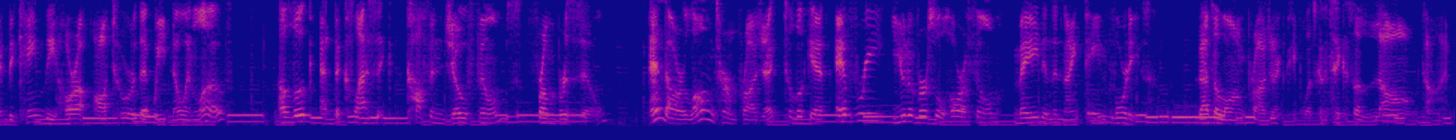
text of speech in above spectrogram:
and became the horror auteur that we know and love. A look at the classic Coffin Joe films from Brazil. And our long term project to look at every Universal horror film made in the 1940s. That's a long project, people. It's going to take us a long time.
